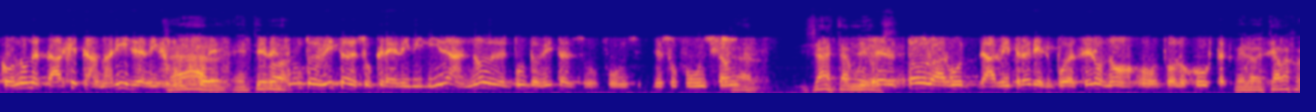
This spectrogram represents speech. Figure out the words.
con una tarjeta amarilla, digamos, Claro, pues, el desde el punto de vista de su credibilidad, no desde el punto de vista de su, fun- de su función. claro, ya está muy Puede ser todo lo arbitraria que pueda ser o no, o todo lo justa que pero está ser. bajo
